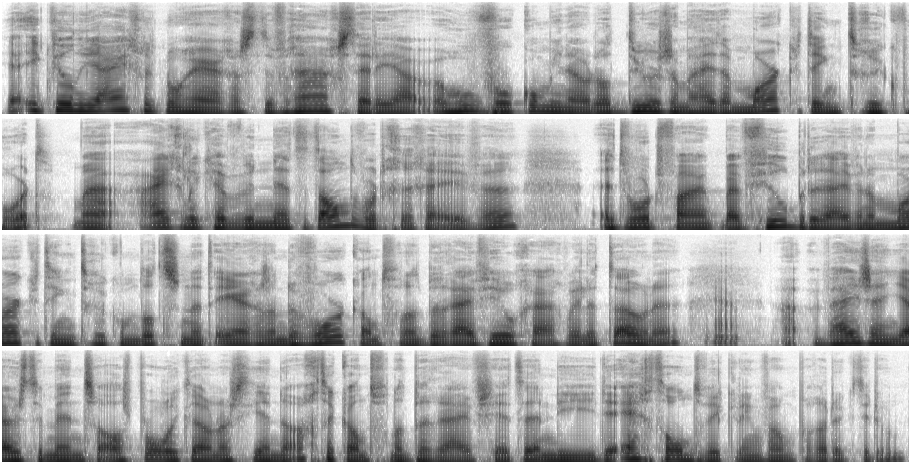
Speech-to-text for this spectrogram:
Ja, ik wilde je eigenlijk nog ergens de vraag stellen. Ja, hoe voorkom je nou dat duurzaamheid een marketingtruc wordt? Maar eigenlijk hebben we net het antwoord gegeven. Het wordt vaak bij veel bedrijven een marketingtruc omdat ze het ergens aan de voorkant van het bedrijf heel graag willen tonen. Ja. Ah, wij zijn juist de mensen als product owners die aan de achterkant van het bedrijf zitten en die de echte ontwikkeling van producten doen.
